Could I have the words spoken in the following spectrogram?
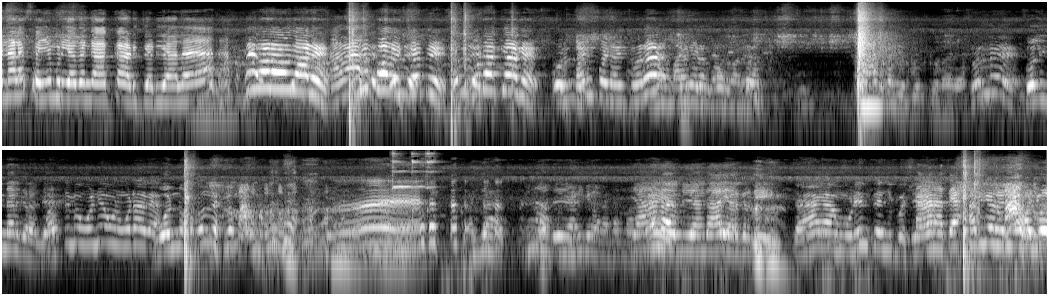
என்னால செய்ய முடியாதுங்க அக்கா அடிச்சடியால ஒரு படிப்படை வர சொல்லு சொல்லி தான் இருக்கிறாங்க மொத்தமே ஒண்ணே ஒண்ணு விடாத ஒண்ணும் சொல்லு ஏன்டா இப்படி அந்த ஆள் இறக்குறது? தேங்காய் முடின்னு தெரிஞ்சு போச்சு. நானா தே- ஐயோ.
